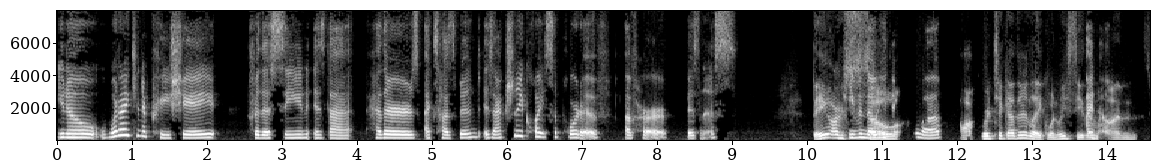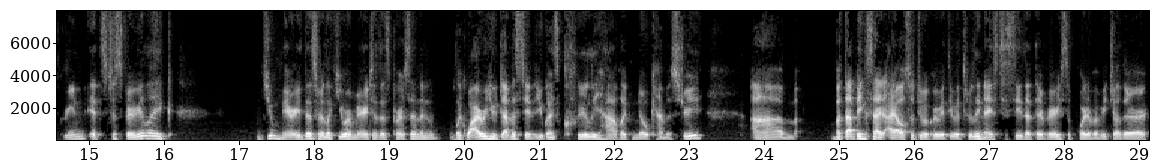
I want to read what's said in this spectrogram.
you know, what I can appreciate for this scene is that Heather's ex husband is actually quite supportive of her business. They are even so though he grew up awkward together. Like when we see them on screen, it's just very like you married this or like you were married to this person and like why were you devastated you guys clearly have like no chemistry um but that being said, I also do agree with you. It's really nice to see that they're very supportive of each other.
